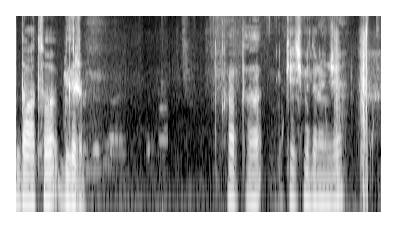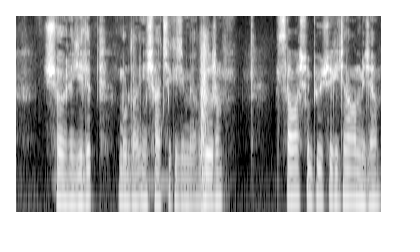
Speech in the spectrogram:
dağıtabilirim. Hatta geçmeden önce şöyle gelip buradan inşaat çekicimi alıyorum. Savaş ve büyü çekicini almayacağım.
